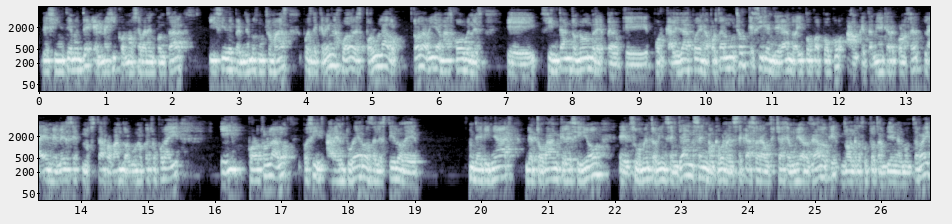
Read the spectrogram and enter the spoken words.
definitivamente en México no se van a encontrar y sí dependemos mucho más pues de que vengan jugadores, por un lado, todavía más jóvenes, eh, sin tanto nombre, pero que por calidad pueden aportar mucho, que siguen llegando ahí poco a poco, aunque también hay que reconocer, la MLS nos está robando alguno que otro por ahí. Y por otro lado, pues sí, aventureros del estilo de de Guiñac, de Tobán que decidió, en su momento Vincent Janssen, aunque bueno, en este caso era un fichaje muy arriesgado que no le resultó tan bien al Monterrey.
